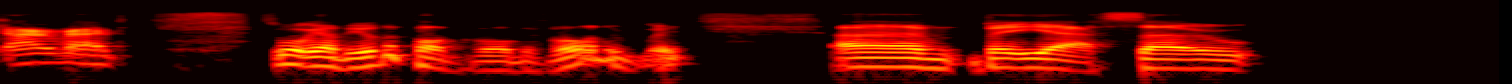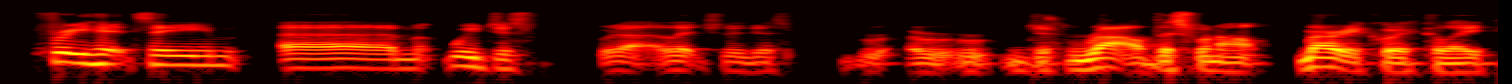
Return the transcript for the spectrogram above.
go red. That's what we had the other pod for before, didn't we? Um, but yeah, so free hit team. Um, we just literally just just rattled this one out very quickly.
